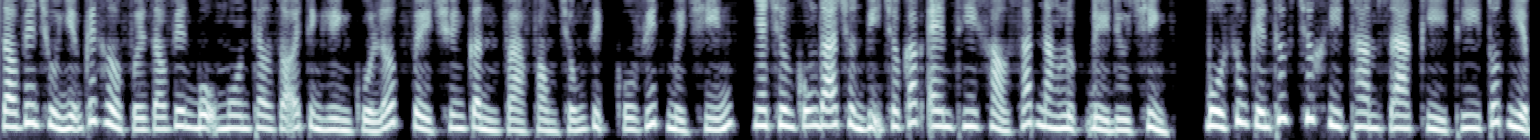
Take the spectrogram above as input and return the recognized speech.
Giáo viên chủ nhiệm kết hợp với giáo viên bộ môn theo dõi tình hình của lớp về chuyên cần và phòng chống dịch COVID-19. Nhà trường cũng đã chuẩn bị cho các em thi khảo sát năng lực để điều chỉnh, bổ sung kiến thức trước khi tham gia kỳ thi tốt nghiệp.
